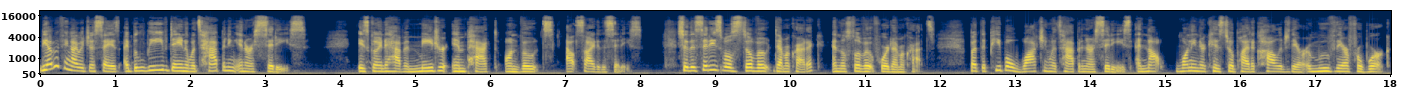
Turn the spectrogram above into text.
The other thing I would just say is I believe, Dana, what's happening in our cities is going to have a major impact on votes outside of the cities. So the cities will still vote Democratic and they'll still vote for Democrats. But the people watching what's happening in our cities and not wanting their kids to apply to college there or move there for work,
